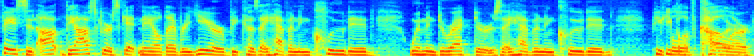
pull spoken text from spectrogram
face it, uh, the Oscars get nailed every year because they haven't included women directors, they haven't included people, People of, color. color.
